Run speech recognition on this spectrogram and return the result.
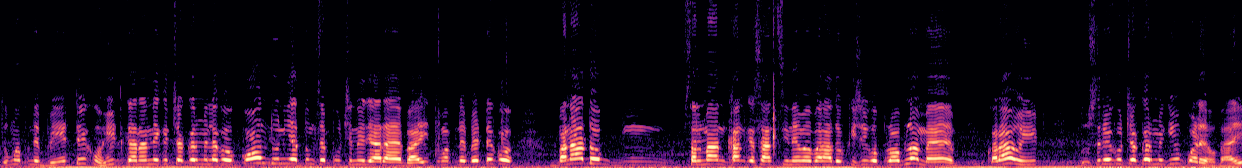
तुम अपने बेटे को हिट कराने के चक्कर में लगो। कौन दुनिया तुमसे पूछने जा रहा है भाई? तुम अपने बेटे को बना दो सलमान खान के साथ सिनेमा बना दो। किसी को प्रॉब्लम है, कराओ हिट। दूसरे को चक्कर में क्यों पड़े हो भाई?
